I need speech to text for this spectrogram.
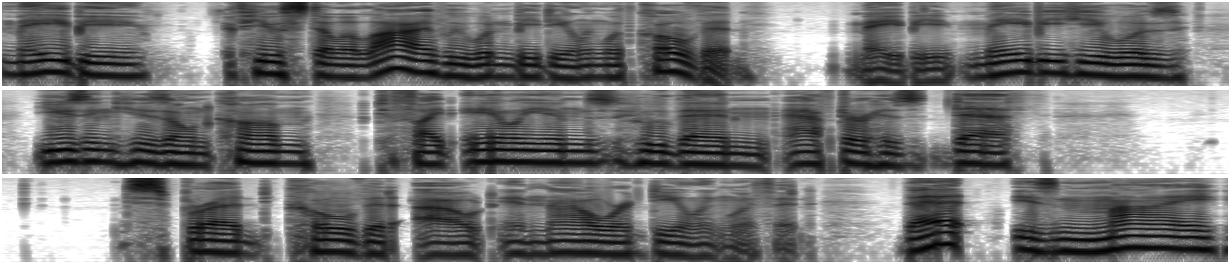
maybe if he was still alive, we wouldn't be dealing with COVID. Maybe. Maybe he was using his own cum to fight aliens who then, after his death, spread COVID out and now we're dealing with it. That is my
